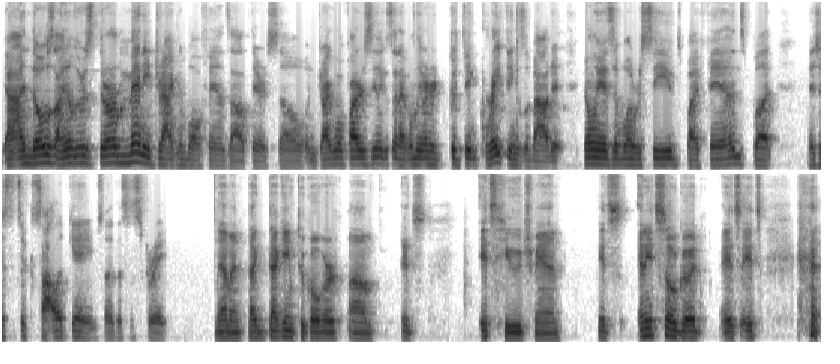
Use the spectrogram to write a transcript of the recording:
yeah, and those I know there's there are many Dragon Ball fans out there. So and Dragon Ball FighterZ, like I said, I've only heard good thing, great things about it. Not only is it well received by fans, but it's just it's a solid game. So this is great. Yeah, man, that that game took over. Um, it's it's huge, man. It's and it's so good. It's it's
